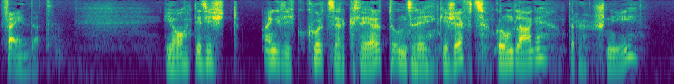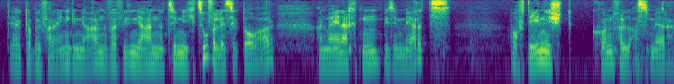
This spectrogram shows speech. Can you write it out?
verändert? Ja, das ist eigentlich kurz erklärt unsere Geschäftsgrundlage, der Schnee, der, glaube ich, vor einigen Jahren, vor vielen Jahren ziemlich zuverlässig da war, an Weihnachten bis im März, auf den ist kein Verlass mehr.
